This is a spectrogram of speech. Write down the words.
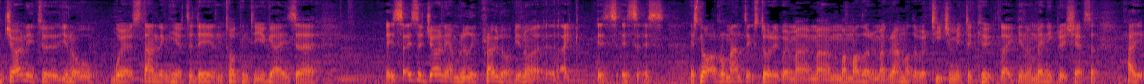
journey to you know we're standing here today and talking to you guys. Uh, it's it's a journey I'm really proud of. You know, like it's it's it's. It's not a romantic story where my, my, my mother and my grandmother were teaching me to cook like you know many great chefs. I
